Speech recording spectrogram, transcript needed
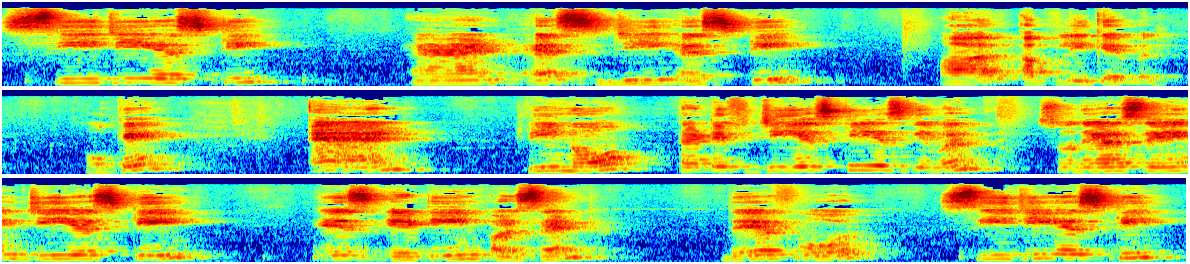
CGST and SGST are applicable. Okay, and we know that if GST is given, so they are saying GST is 18%. Therefore, CGST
